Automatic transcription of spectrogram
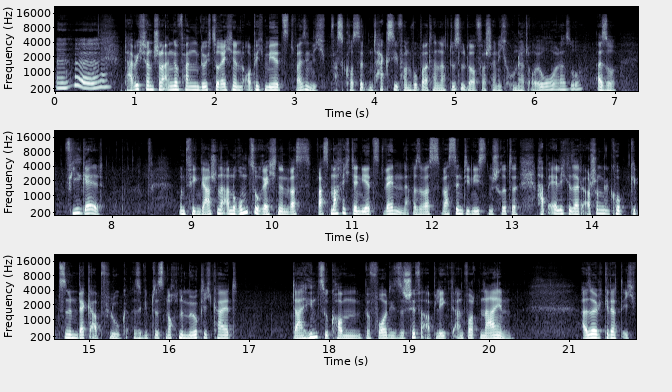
Da habe ich dann schon angefangen durchzurechnen, ob ich mir jetzt, weiß ich nicht, was kostet ein Taxi von Wuppertal nach Düsseldorf? Wahrscheinlich 100 Euro oder so. Also viel Geld und fing da schon an rumzurechnen, was, was mache ich denn jetzt, wenn? Also was, was sind die nächsten Schritte? Hab ehrlich gesagt auch schon geguckt, gibt es einen Backup-Flug? Also gibt es noch eine Möglichkeit, da hinzukommen, bevor dieses Schiff ablegt? Antwort nein. Also habe ich gedacht, ich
